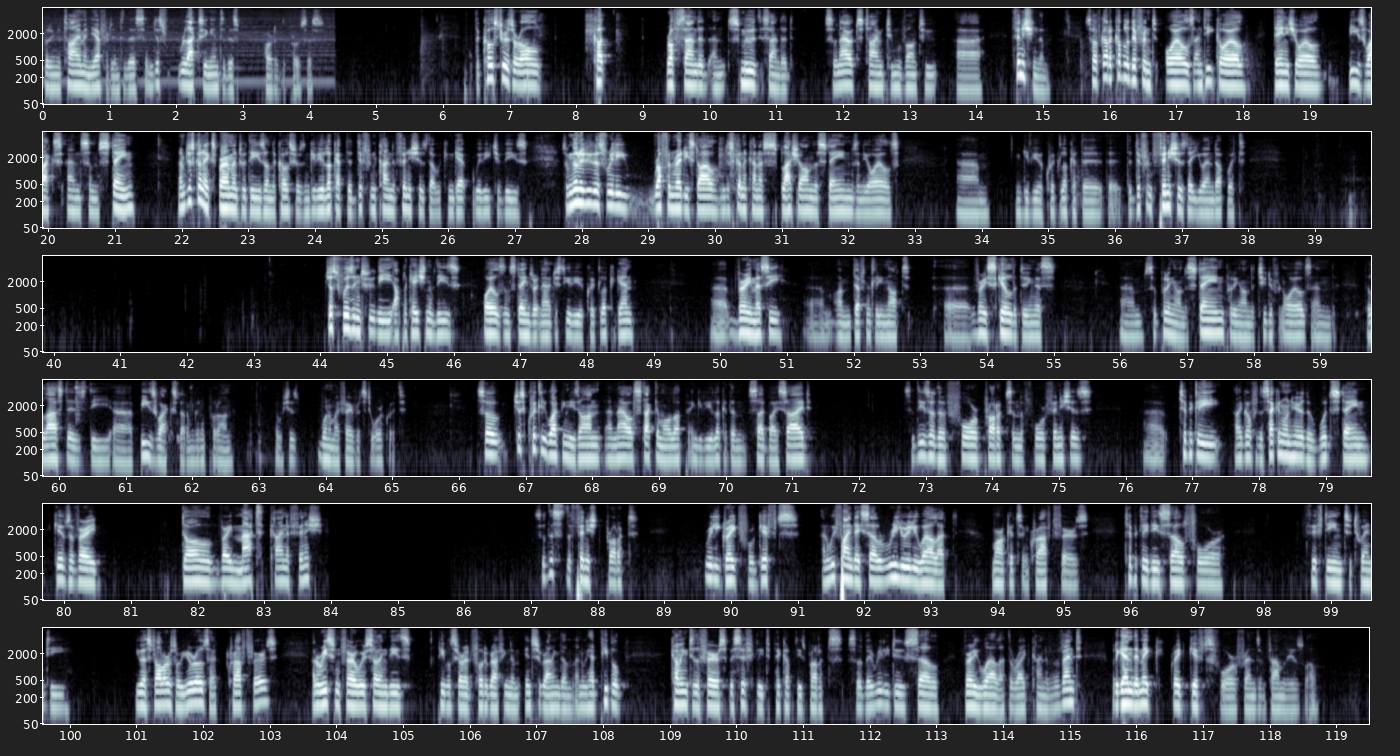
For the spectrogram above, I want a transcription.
putting the time and the effort into this and just relaxing into this part of the process. The coasters are all cut, rough sanded and smooth sanded. So now it's time to move on to uh, finishing them. So I've got a couple of different oils, antique oil, Danish oil, beeswax and some stain. I'm just going to experiment with these on the coasters and give you a look at the different kind of finishes that we can get with each of these. So I'm going to do this really rough and ready style. I'm just going to kind of splash on the stains and the oils um, and give you a quick look at the, the, the different finishes that you end up with. Just whizzing through the application of these oils and stains right now, just to give you a quick look again. Uh, very messy, um, I'm definitely not uh, very skilled at doing this. Um, so putting on the stain, putting on the two different oils and The last is the uh, beeswax that I'm going to put on, which is one of my favorites to work with. So just quickly wiping these on and now I'll stack them all up and give you a look at them side by side. So these are the four products and the four finishes. Uh, typically I go for the second one here, the wood stain. It gives a very dull, very matte kind of finish. So this is the finished product. Really great for gifts and we find they sell really really well at markets and craft fairs. Typically these sell for 15 to 20 US dollars or euros at craft fairs. At a recent fair we were selling these, people started photographing them, Instagramming them, and we had people coming to the fair specifically to pick up these products. So they really do sell very well at the right kind of event. But again, they make great gifts for friends and family as well.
